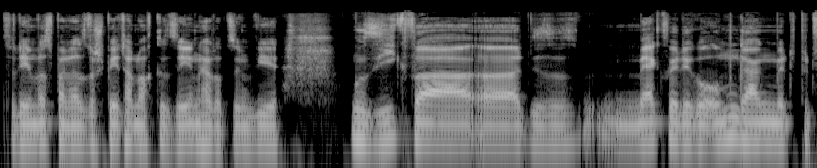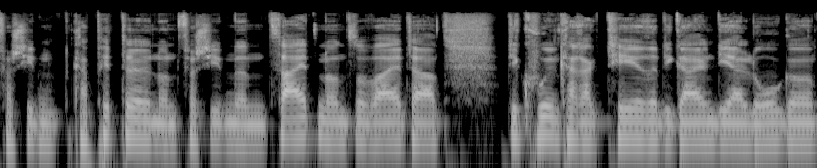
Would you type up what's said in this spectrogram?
zu dem, was man da so später noch gesehen hat, ob es irgendwie Musik war, äh, dieses merkwürdige Umgang mit, mit verschiedenen Kapiteln und verschiedenen Zeiten und so weiter, die coolen Charaktere, die geilen Dialoge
